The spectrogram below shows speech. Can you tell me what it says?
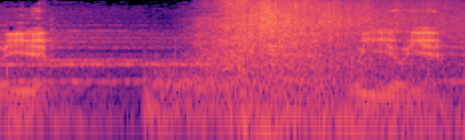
Oje. Oje, oje. Ja, Also mit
